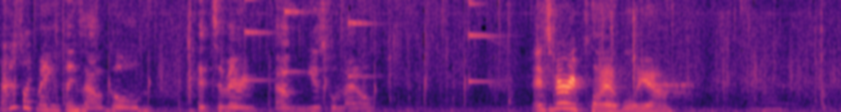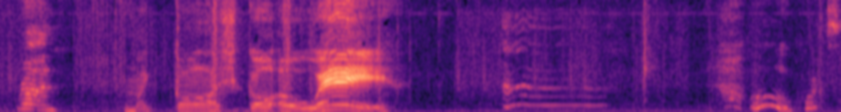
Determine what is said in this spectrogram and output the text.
I just like making things out of gold. It's a very um, useful metal. It's very pliable, yeah. Run! Oh my gosh, go away! Ooh, quartz.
